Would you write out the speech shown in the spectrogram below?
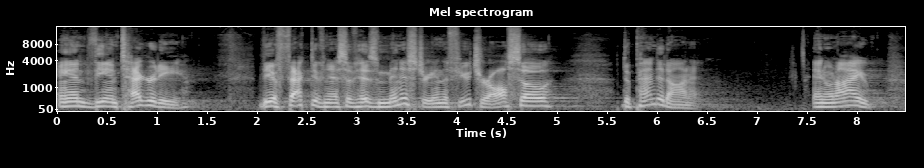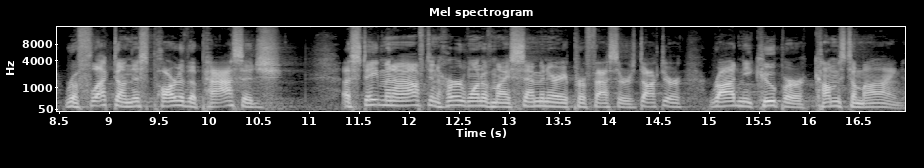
and the integrity, the effectiveness of his ministry in the future also depended on it. And when I reflect on this part of the passage, a statement I often heard one of my seminary professors, Dr. Rodney Cooper, comes to mind.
